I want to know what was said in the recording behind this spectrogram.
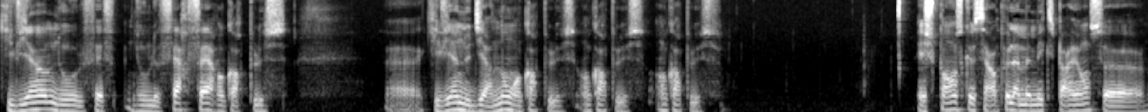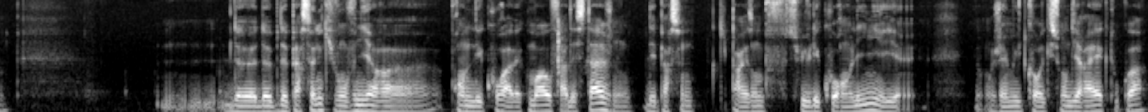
qui vient nous le, fait, nous le faire faire encore plus, euh, qui vient nous dire non encore plus, encore plus, encore plus. Et je pense que c'est un peu la même expérience euh, de, personnes qui vont venir euh, prendre des cours avec moi ou faire des stages, donc des personnes qui par exemple suivent les cours en ligne et n'ont jamais eu de correction directe ou quoi.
